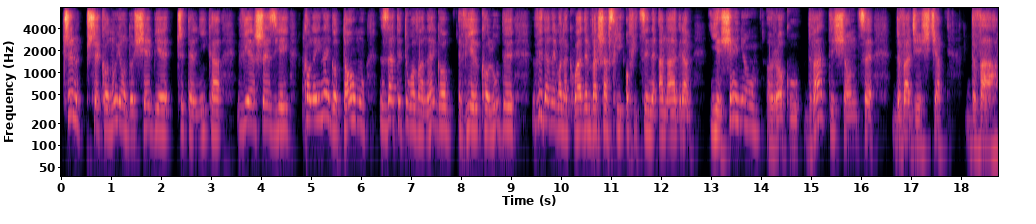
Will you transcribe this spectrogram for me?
czym przekonują do siebie czytelnika wiersze z jej kolejnego tomu zatytułowanego Wielkoludy, wydanego nakładem warszawskiej oficyny Anagram jesienią roku 2022.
